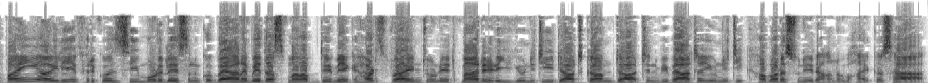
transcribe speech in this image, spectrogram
तपाई अहिले फ्रिक्वेन्सी मोडुलेसनको बयानब्बे दशमलव दुई मेगाहर्स र इन्टरनेटमा radio unity dot com dot एनबीबाट युनिटी खबर सुनिरहनु भएको छ।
